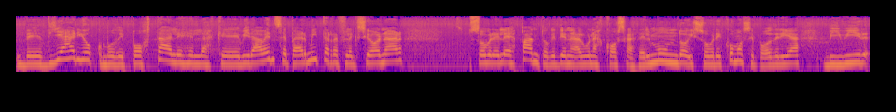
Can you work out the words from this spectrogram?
de diario como de postales en las que Viravent se permite reflexionar sobre el espanto que tienen algunas cosas del mundo y sobre cómo se podría vivir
